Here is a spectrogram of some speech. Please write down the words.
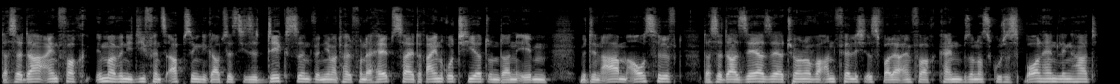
dass er da einfach immer, wenn die Defense absinkt, egal ob es jetzt diese Dicks sind, wenn jemand halt von der Helpside reinrotiert und dann eben mit den Armen aushilft, dass er da sehr, sehr Turnover anfällig ist, weil er einfach kein besonders gutes Ballhandling hat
